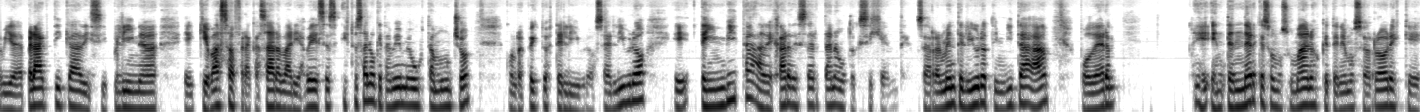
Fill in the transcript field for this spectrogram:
vida de práctica, disciplina, eh, que vas a fracasar varias veces. Esto es algo que también me gusta mucho con respecto a este libro. O sea, el libro te invita a dejar de ser tan autoexigente. O sea, realmente el libro te invita a poder eh, entender que somos humanos, que tenemos errores, que,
